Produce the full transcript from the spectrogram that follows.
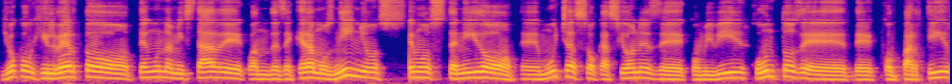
Yo con Gilberto tengo una amistad de cuando desde que éramos niños. Hemos tenido eh, muchas ocasiones de convivir juntos, de, de compartir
